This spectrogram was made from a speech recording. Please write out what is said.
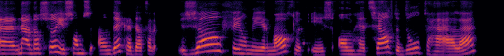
Uh, nou, dan zul je soms ontdekken dat er zoveel meer mogelijk is om hetzelfde doel te halen,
